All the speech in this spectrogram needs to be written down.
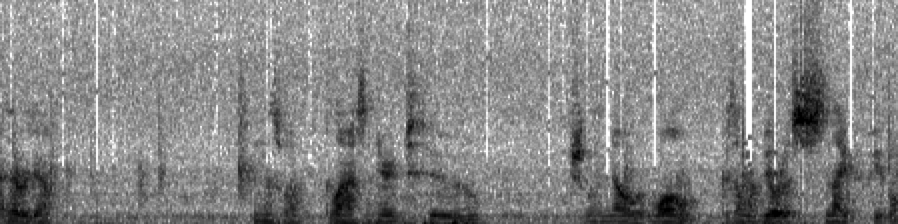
Alright, there we go. And this will have glass in here too. Actually, no, it won't, because I want to be able to snipe people.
